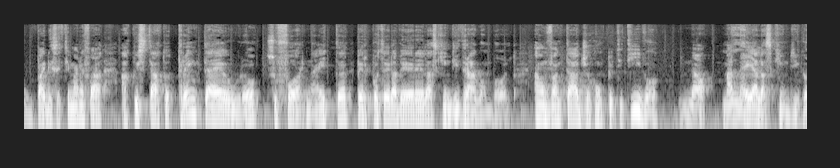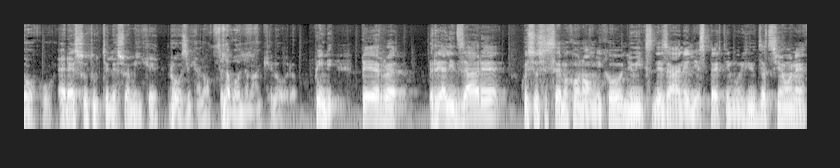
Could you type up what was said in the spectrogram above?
un paio di settimane fa ha acquistato 30 euro su Fortnite per poter avere la skin di Dragon Ball ha un vantaggio competitivo No, ma lei ha la skin di Goku e adesso tutte le sue amiche rosicano e la vogliono anche loro. Quindi per realizzare questo sistema economico, gli UX design e gli esperti in monetizzazione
